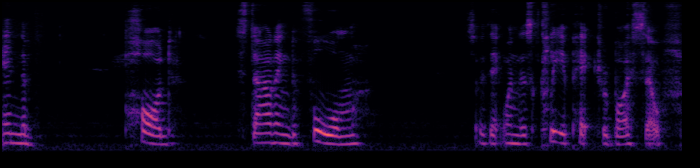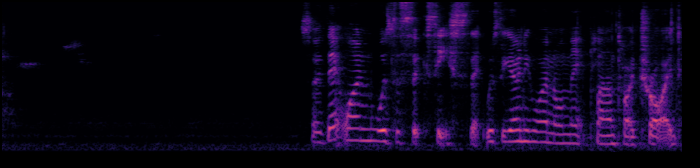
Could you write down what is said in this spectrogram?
and the pod starting to form. So that one is Cleopatra by self. So that one was a success. That was the only one on that plant I tried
